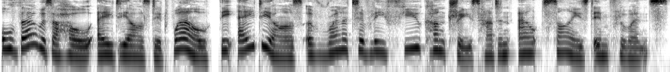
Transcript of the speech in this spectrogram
Although as a whole ADRs did well, the ADRs of relatively few countries had an outsized influence.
